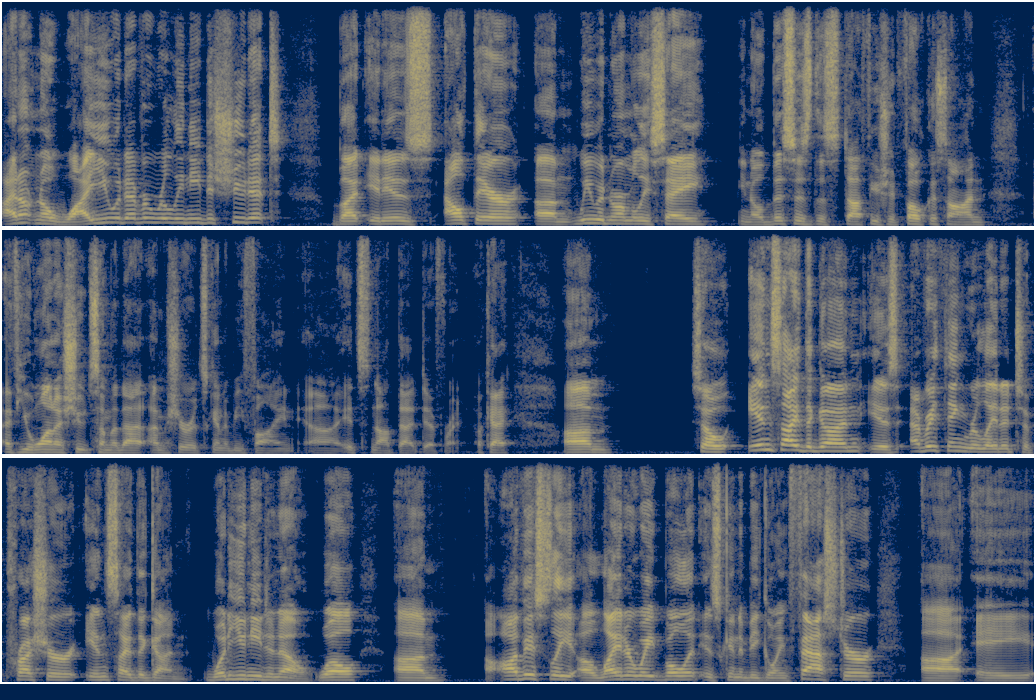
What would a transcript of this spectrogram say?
I don't know why you would ever really need to shoot it, but it is out there. Um, we would normally say, you know, this is the stuff you should focus on. If you want to shoot some of that, I'm sure it's going to be fine. Uh, it's not that different, okay? Um, so inside the gun is everything related to pressure inside the gun. What do you need to know? Well, um, obviously a lighter weight bullet is going to be going faster. Uh, a,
